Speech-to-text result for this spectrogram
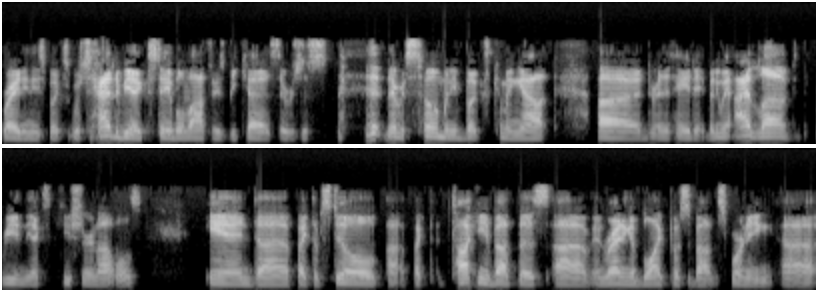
writing these books, which had to be a stable of authors because there was just there were so many books coming out uh, during the heyday. But anyway, I loved reading the Executioner novels. And uh, in fact, I'm still uh, fact, talking about this uh, and writing a blog post about this morning. Uh,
